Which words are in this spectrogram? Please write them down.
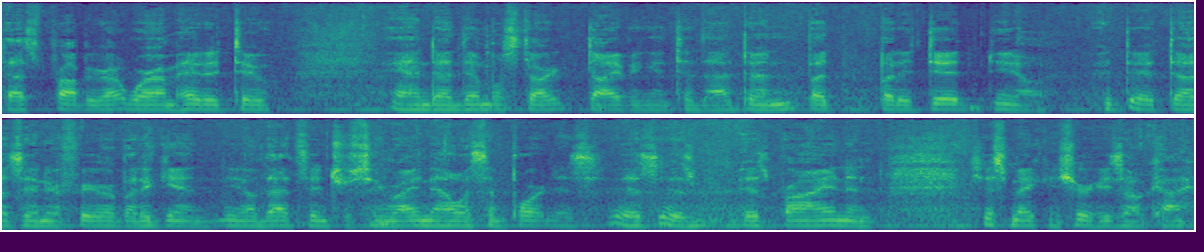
that's probably right where I'm headed to, and uh, then we'll start diving into that. And, but, but it did, you know, it, it, does interfere. But again, you know, that's interesting. Right now, what's important is is, is, is Brian and just making sure he's okay.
